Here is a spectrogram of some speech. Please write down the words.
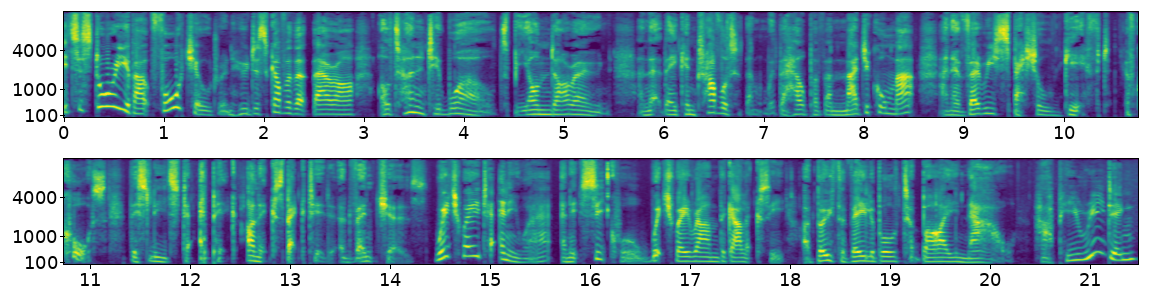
It's a story about four children who discover that there are alternative worlds beyond our own and that they can travel to them with the help of a magical map and a very special gift. Of course, this leads to epic, unexpected adventures. Which Way to Anywhere and its sequel, Which Way Round the Galaxy, are both available to buy now. Happy reading!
